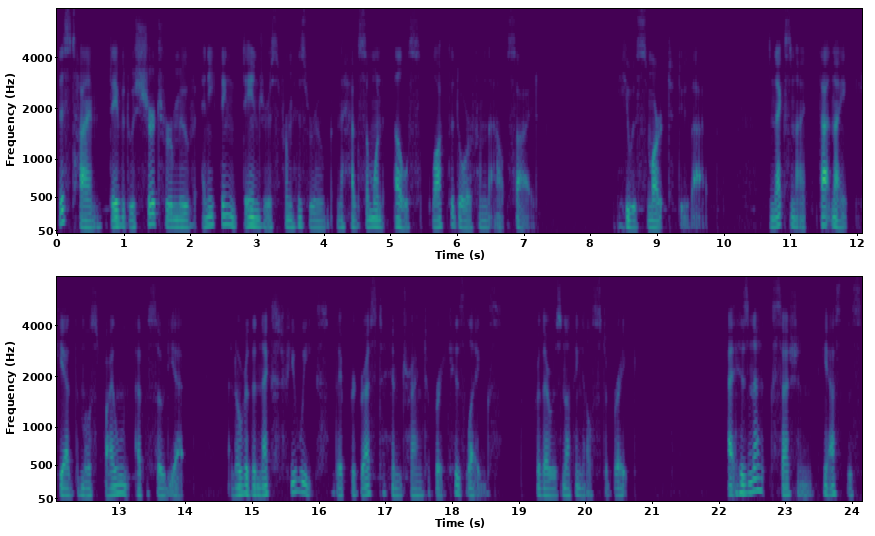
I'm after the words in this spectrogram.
This time, David was sure to remove anything dangerous from his room and have someone else lock the door from the outside. He was smart to do that. The next night, that night, he had the most violent episode yet, and over the next few weeks, they progressed to him trying to break his legs for there was nothing else to break. At his next session, he asked this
